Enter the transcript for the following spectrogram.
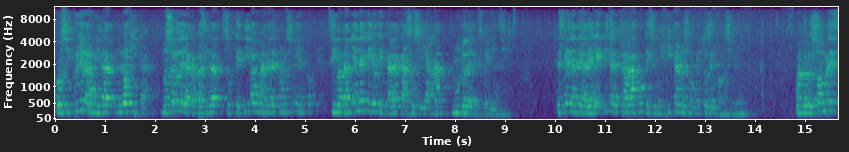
constituye la unidad lógica, no solo de la capacidad subjetiva humana del conocimiento, sino también de aquello que en cada caso se llama mundo de la experiencia. Es mediante la dialéctica del trabajo que se unifican los momentos del conocimiento. Cuando los hombres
